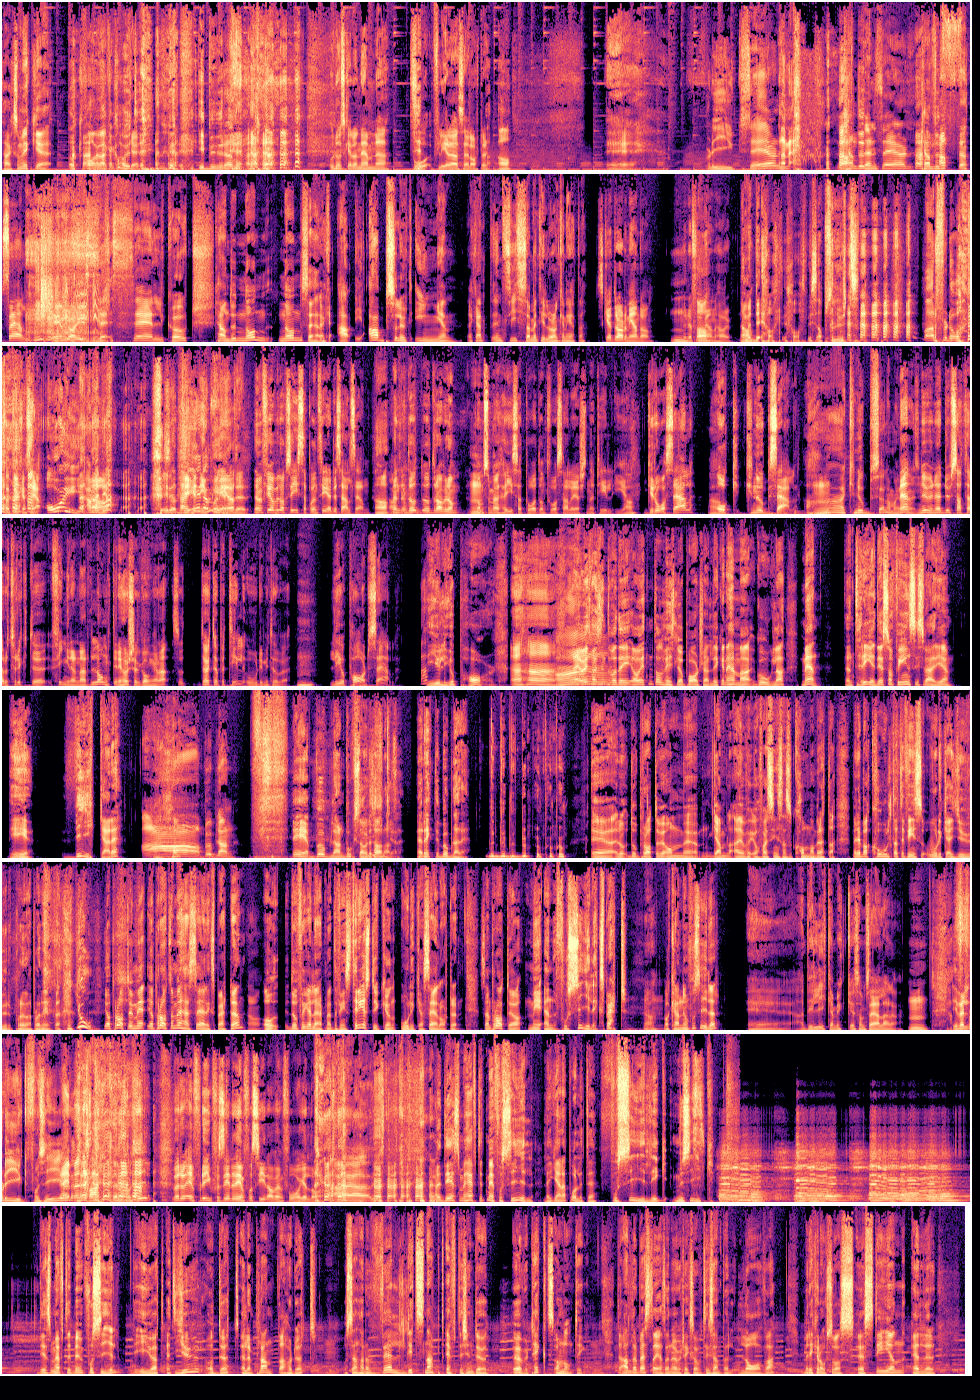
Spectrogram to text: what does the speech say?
Tack så mycket. Och Fabian kan komma ut i buren. Och då ska jag nämna två, flera sälarter. Ja. Eh, flygsäl, Nej men. Kan du, vattensäl, kan du, Vattensäl. Det är en bra gissning. sä- sälcoach. kan du någon, någon säl? Jag kan absolut ingen. Jag kan inte ens gissa mig till vad de kan heta. Ska jag dra dem igen då? Nu när Fabian hör. Ja, men det, ja, ja visst, absolut. Varför då? Så att jag kan säga oj! Ja, men det, är det det de heter? Nej men för jag vill också gissa på en tredje säl sen. Ja. Men Okej. då, då drar vi dem, Mm. de som jag har gissat på, de två sälar jag känner till är Ja. gråsäl Ja. och knubbsäl. Aha, knubbsäl har man ju Men hört. nu när du satt här och tryckte fingrarna långt in i hörselgångarna så dök det upp ett till ord i mitt huvud. Mm. Leopardsäl. Det är ju leopard. Aha. Nej, jag vet faktiskt inte vad det är. Jag vet inte om det finns leopardsäl. Det kan ni hemma googla. Men den tredje som finns i Sverige, det är vikare. Ah, bubblan. Det är bubblan bokstavligt talat. En riktig bubblare. Eh, då, då pratar vi om eh, gamla, jag, jag har faktiskt ingenstans att komma med detta. Men det är bara coolt att det finns olika djur på den här planeten. Jo, jag pratade med, jag pratade med den här sälexperten Ja. och då fick jag lärt mig att det finns tre stycken olika sälarter. Sen pratade jag med en fossilexpert. Ja. Vad kan ni om fossiler? Eh, det är lika mycket som sälar. Mm. Det är väl... Flygfossil, Nej, men- vattenfossil. Vadå, en flygfossil, är en fossil av en fågel då? ja, ja, det. Men det som är häftigt med fossil, lägg gärna på lite fossilig musik. Det som är häftigt med en fossil, det är ju att ett djur har dött, eller en planta har dött, och sen har den väldigt snabbt efter sin död övertäckts av någonting. Det allra bästa är att den övertäcks av till exempel lava, men det kan också vara eh, sten eller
